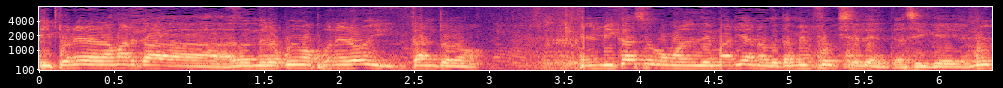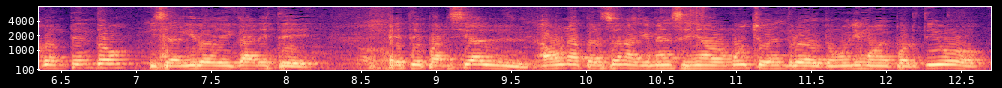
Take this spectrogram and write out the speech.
y poner a la marca donde lo pudimos poner hoy, tanto en mi caso como en el de Mariano, que también fue excelente. Así que muy contento y se la quiero dedicar este, este parcial a una persona que me ha enseñado mucho dentro del automovilismo deportivo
